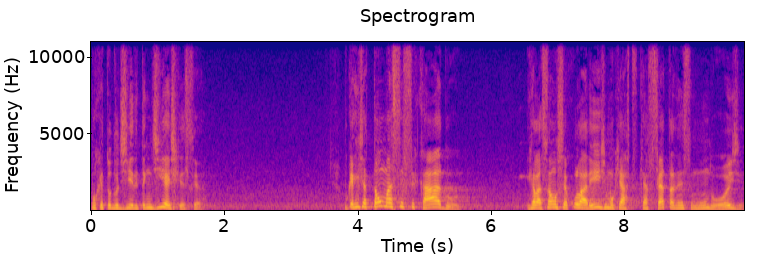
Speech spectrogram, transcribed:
porque todo dia ele tem dia a esquecer. Porque a gente é tão massificado em relação ao secularismo que, afeta nesse mundo hoje,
